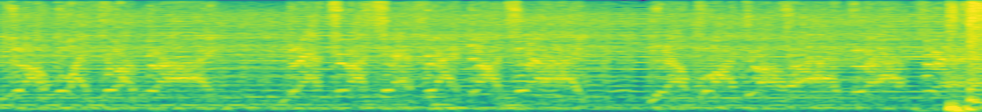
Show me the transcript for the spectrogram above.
Stay away from me! Because if nothing. you want to have it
